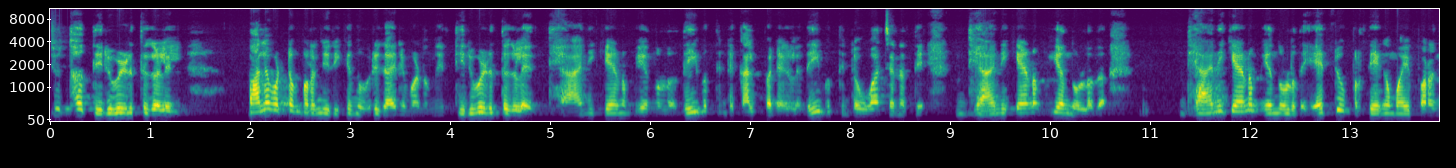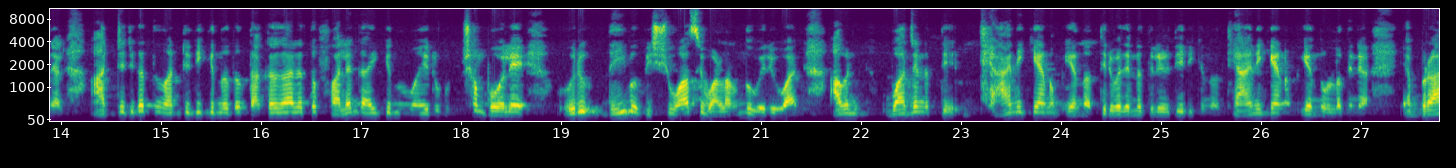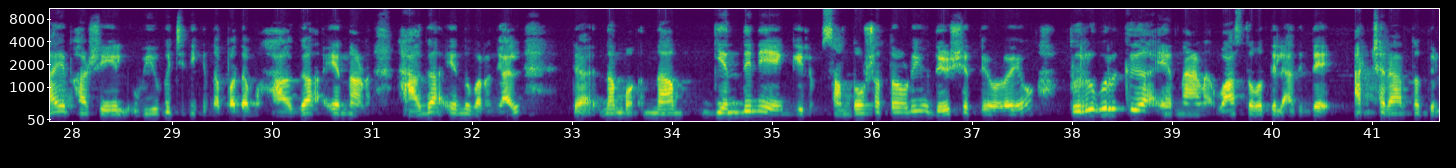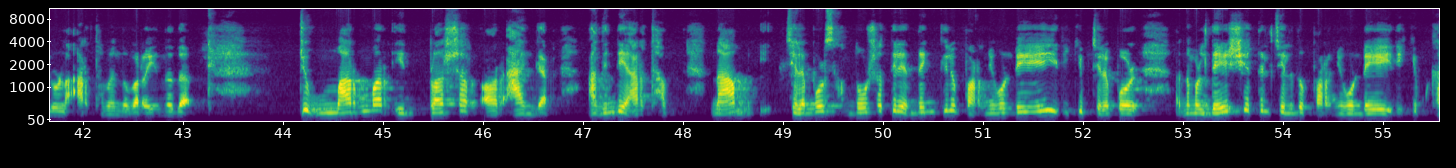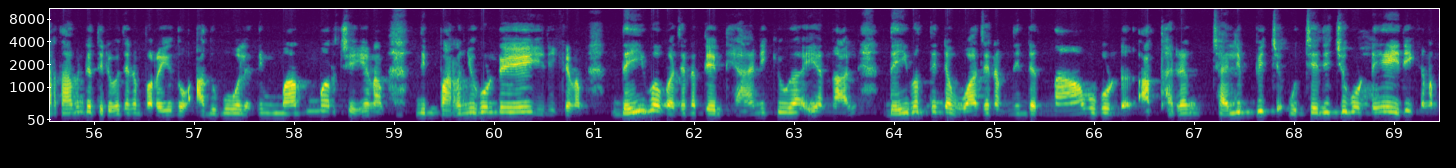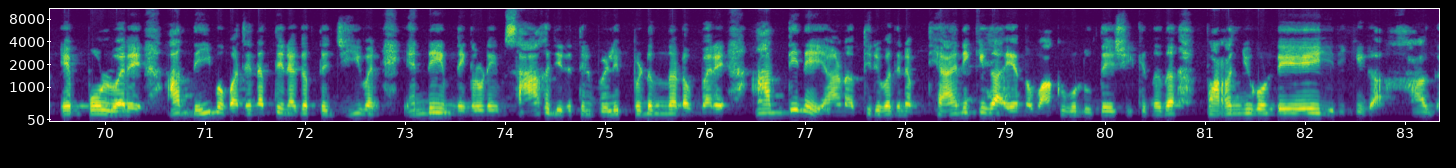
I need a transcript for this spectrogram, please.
വിശുദ്ധ തിരുവെഴുത്തുകളിൽ പലവട്ടം പറഞ്ഞിരിക്കുന്ന ഒരു കാര്യമാണ് നീ തിരുവെഴുത്തുകളെ ധ്യാനിക്കണം എന്നുള്ളത്. ദൈവത്തിന്റെ കൽപ്പനകളെ ദൈവത്തിന്റെ വചനത്തെ ധ്യാനിക്കണം എന്നുള്ളത്. ധ്യാനിക്കണം എന്നുള്ളത് ഏറ്റവും പ്രത്യേകമായി പറഞ്ഞാൽ ആറ്റരികത്ത് നട്ടിരിക്കുന്നതും തക്കകാലത്ത് ഫലം കായ്ക്കുന്നതുമായ ഒരു വൃക്ഷം പോലെ ഒരു ദൈവവിശ്വാസി വളർന്നു വരുവാൻ അവൻ വചനത്തെ ധ്യാനിക്കണം എന്ന് തിരുവചനത്തിൽ എഴുതിയിരിക്കുന്നു. ധ്യാനിക്കണം എന്നുള്ളതിന് എബ്രായ ഭാഷയിൽ ഉപയോഗിച്ചിരിക്കുന്ന പദം ഹഗ എന്നാണ്. ഹഗ എന്ന് പറഞ്ഞാൽ നമ്മ നാം എന്തിനെയെങ്കിലും സന്തോഷത്തോടെയോ ദേഷ്യത്തോടെയോ പിറുപിറുക്കുക എന്നാണ് വാസ്തവത്തിൽ അതിന്റെ അക്ഷരാർത്ഥത്തിലുള്ള അർത്ഥം എന്ന് പറയുന്നത്. To murmur in pleasure or anger അതിന്റെ അർത്ഥം നാം ചിലപ്പോൾ സന്തോഷത്തിൽ എന്തെങ്കിലും പറഞ്ഞുകൊണ്ടേയിരിക്കും. ചിലപ്പോൾ നമ്മൾ ദേഷ്യത്തിൽ ചിലത് പറഞ്ഞുകൊണ്ടേയിരിക്കും. കർത്താവിന്റെ തിരുവചനം പറയുന്നു അതുപോലെ നീ മർമർ ചെയ്യണം. നീ പറഞ്ഞുകൊണ്ടേയിരിക്കണം. ദൈവവചനത്തെ ധ്യാനിക്കുക എന്നാൽ ദൈവത്തിന്റെ വചനം നിന്റെ നാവ് കൊണ്ട് അധരം ചലിപ്പിച്ച് ഉച്ചരിച്ചു കൊണ്ടേയിരിക്കണം എപ്പോൾ വരെ? ആ ദൈവവചനത്തിനകത്ത് ജീവൻ എന്റെയും നിങ്ങളുടെയും സാഹചര്യത്തിൽ വെളിപ്പെടുന്നിടം വരെ. അതിനെയാണ് തിരുവചനം ധ്യാനിക്കുക എന്ന വാക്കുകൊണ്ട് ഉദ്ദേശിക്കുന്നത്? പറഞ്ഞുകൊണ്ടേയിരിക്കുക. ഹാഗ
